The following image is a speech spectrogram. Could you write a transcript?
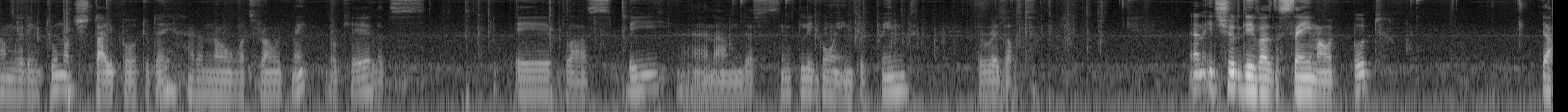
I'm getting too much typo today. I don't know what's wrong with me. Okay let's a plus b and I'm just simply going to print the result. And it should give us the same output. Yeah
